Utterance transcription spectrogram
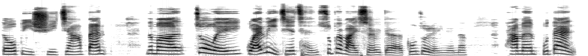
都必须加班。那么，作为管理阶层 Supervisor 的工作人员呢，他们不但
